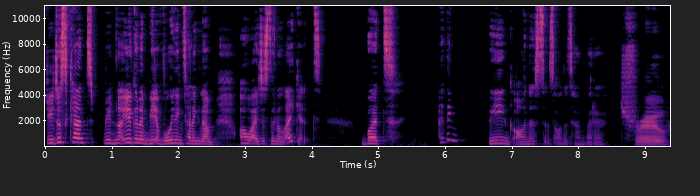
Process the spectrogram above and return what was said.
you just can't. You're not. You're gonna be avoiding telling them, "Oh, I just didn't like it." But I think being honest is all the time better. True,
